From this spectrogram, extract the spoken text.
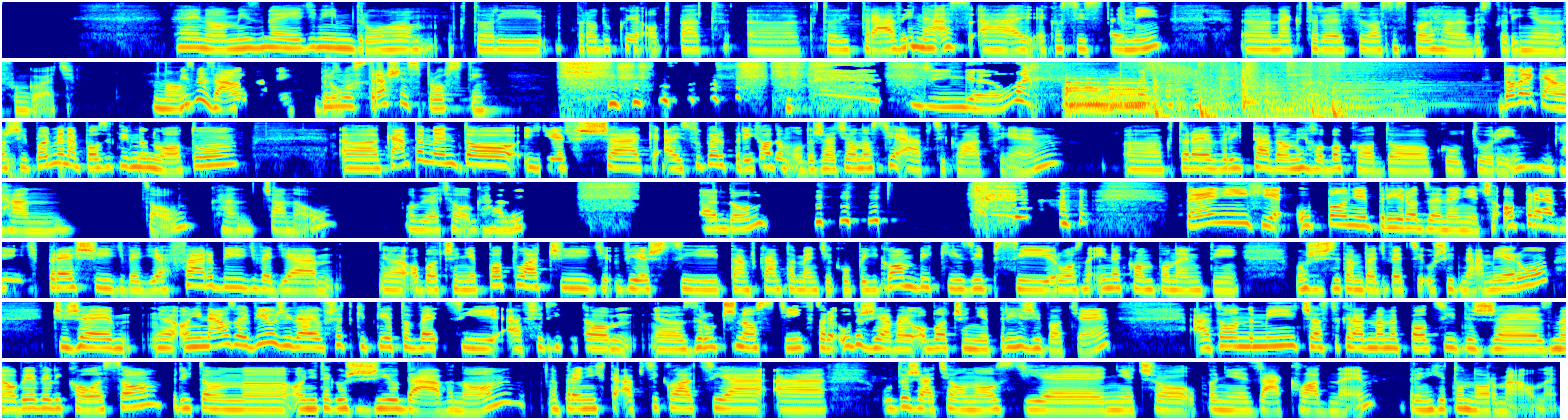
Hej, no, my sme jediným druhom, ktorý produkuje odpad, uh, ktorý trávi nás a aj ekosystémy, uh, na ktoré sa vlastne spoliehame, bez ktorých nevieme fungovať. No. My sme zaujímaví. Druh. My sme strašne sprostí. Jingle. Dobre, kamoši, poďme na pozitívnu nôtu. Uh, Cantamento je však aj super príkladom udržateľnosti a upcyklácie, uh, ktorá je veľmi hlboko do kultúry Ghancov, Ghančanov, obyvateľov Ghany. Pardon. Pre nich je úplne prirodzené niečo opraviť, prešiť, vedia farbiť, vedia E, oblečenie potlačiť, vieš si tam v kantamente kúpiť gombiky, zipsy, rôzne iné komponenty, môžeš si tam dať veci ušiť na mieru. Čiže e, oni naozaj využívajú všetky tieto veci a všetky tieto e, zručnosti, ktoré udržiavajú oblečenie pri živote. A to len my častokrát máme pocit, že sme objavili koleso, pritom oni tak už žijú dávno. Pre nich tá upcyklácia a udržateľnosť je niečo úplne základné. Pre nich je to normálne.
